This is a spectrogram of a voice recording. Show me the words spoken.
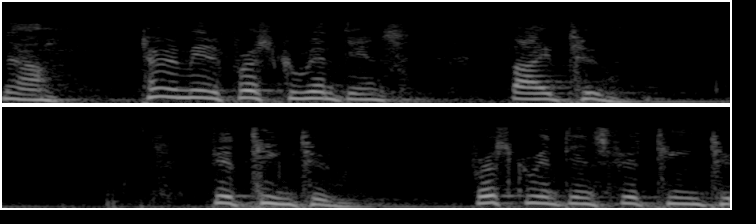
Now, turn with me to 1 Corinthians 5 2. 15 2. 1 Corinthians 15 2.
